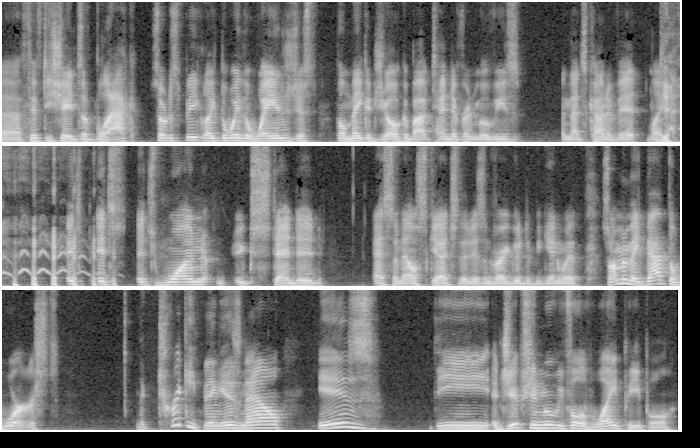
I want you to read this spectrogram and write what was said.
uh, Fifty Shades of Black, so to speak. Like the way the Wayans just they'll make a joke about ten different movies, and that's kind of it. Like Yeah. it's it's it's one extended SNL sketch that isn't very good to begin with. So I'm gonna make that the worst. The tricky thing is now is the Egyptian movie full of white people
